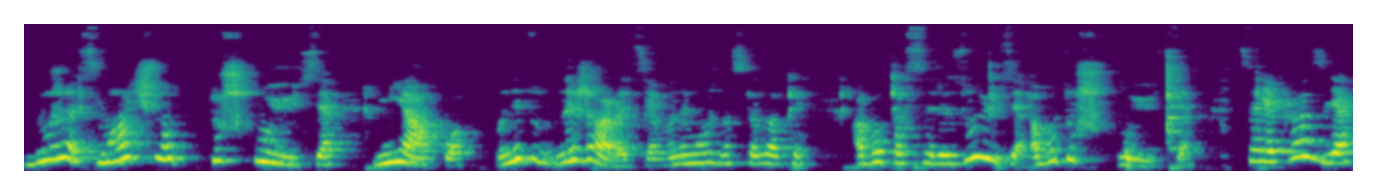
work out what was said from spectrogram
дуже смачно тушкуються м'яко. Вони тут не жаряться, вони, можна сказати, або пастеризуються, або тушкуються. Це якраз для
